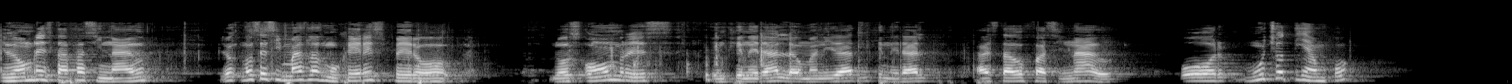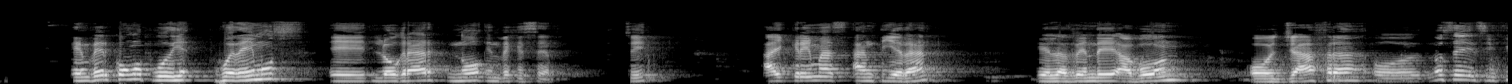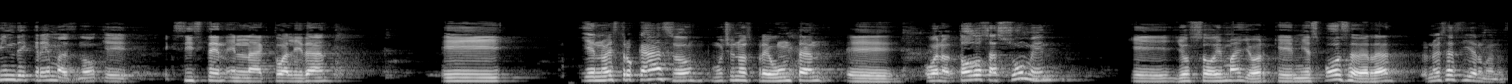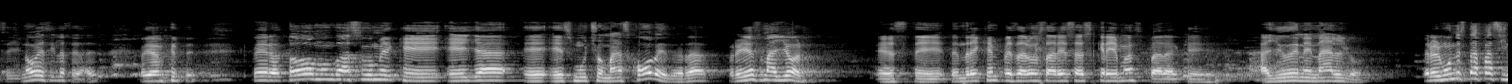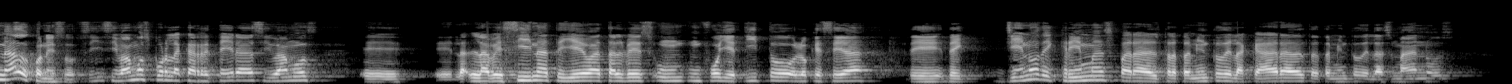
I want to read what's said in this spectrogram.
El hombre está fascinado. Yo no sé si más las mujeres, pero los hombres en general, la humanidad en general, ha estado fascinado por mucho tiempo en ver cómo podemos eh, lograr no envejecer. ¿Sí? Hay cremas antiedad que las vende Avon o Jafra o no sé, sin fin de cremas, ¿no? Que existen en la actualidad. Y, en nuestro caso, muchos nos preguntan, eh, bueno, todos asumen que yo soy mayor que mi esposa, ¿verdad? Pero no es así, hermanos. No voy a decir las edades, obviamente. Pero todo el mundo asume que ella eh, es mucho más joven, ¿verdad? Pero ella es mayor. Este, tendré que empezar a usar esas cremas para que ayuden en algo. Pero el mundo está fascinado con eso. Si vamos por la carretera, si vamos, eh, eh, la, vecina te lleva tal vez un, folletito o lo que sea lleno de cremas para el tratamiento de la cara, el tratamiento de las manos,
